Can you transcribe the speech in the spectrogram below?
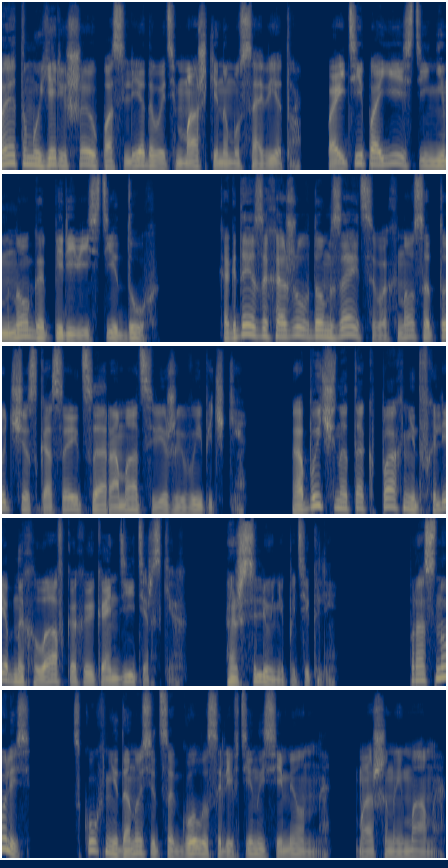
Поэтому я решаю последовать Машкиному совету. Пойти поесть и немного перевести дух. Когда я захожу в дом Зайцевых, носа тотчас касается аромат свежей выпечки. Обычно так пахнет в хлебных лавках и кондитерских. Аж слюни потекли. Проснулись? С кухни доносится голос Алевтины Семенны, Машиной мамы.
